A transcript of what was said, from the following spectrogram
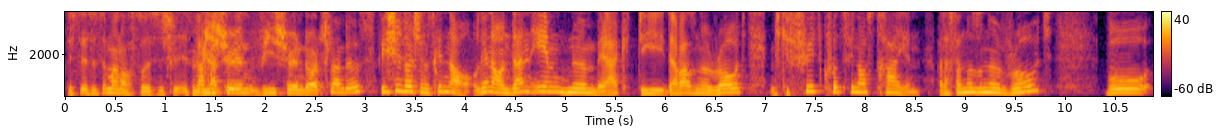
Du, es ist immer noch so. Ich sag Wie halt- schön, wie schön Deutschland ist. wie schön Deutschland ist, genau, genau. Und dann eben Nürnberg, die, da war so eine Road, mich gefühlt kurz wie in Australien. Weil das war nur so eine Road, wo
